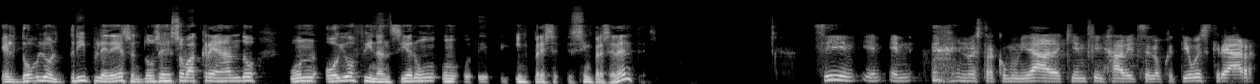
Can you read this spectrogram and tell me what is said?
el doble o el triple de eso. Entonces eso va creando un hoyo financiero eh, sin precedentes. Sí, en, nuestra comunidad aquí en FinHabits el objetivo es crear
